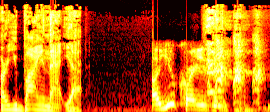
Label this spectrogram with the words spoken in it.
Are you buying that yet? Are you crazy?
